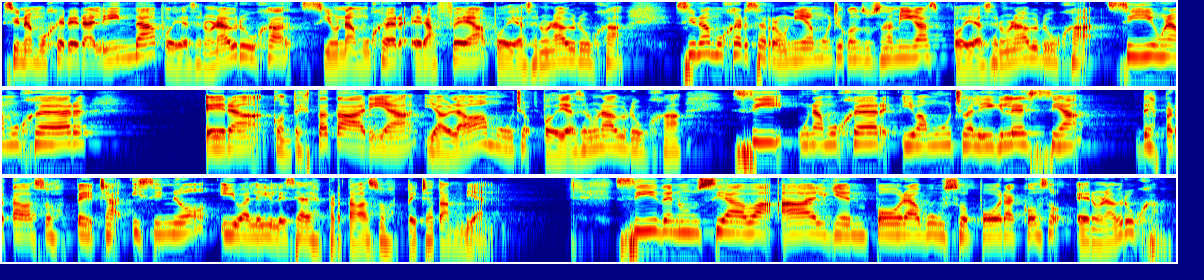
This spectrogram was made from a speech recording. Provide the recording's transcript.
si una mujer era linda, podía ser una bruja. Si una mujer era fea, podía ser una bruja. Si una mujer se reunía mucho con sus amigas, podía ser una bruja. Si una mujer era contestataria y hablaba mucho, podía ser una bruja. Si una mujer iba mucho a la iglesia, despertaba sospecha y si no iba a la iglesia, despertaba sospecha también. Si denunciaba a alguien por abuso, por acoso, era una bruja.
